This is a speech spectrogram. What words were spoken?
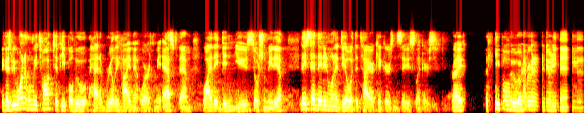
Because we wanted when we talked to people who had a really high net worth and we asked them why they didn't use social media, they said they didn't want to deal with the tire kickers and city slickers, right? The people who are never going to do anything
